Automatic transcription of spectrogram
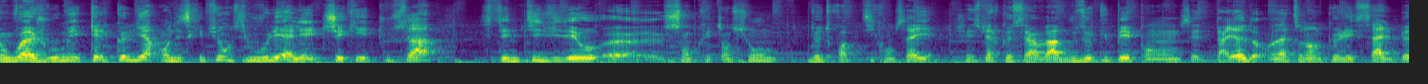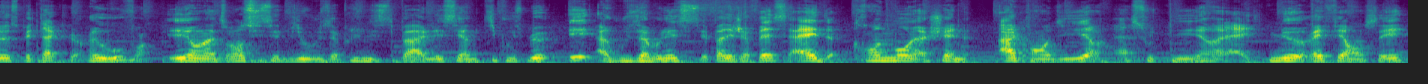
Donc voilà, je vous mets quelques liens en description si vous voulez aller checker tout ça. C'était une petite vidéo euh, sans prétention, deux trois petits conseils. J'espère que ça va vous occuper pendant cette période en attendant que les salles de spectacle réouvrent. Et en attendant, si cette vidéo vous a plu, n'hésitez pas à laisser un petit pouce bleu et à vous abonner si ce n'est pas déjà fait. Ça aide grandement la chaîne à grandir, à soutenir, à être mieux référencée.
